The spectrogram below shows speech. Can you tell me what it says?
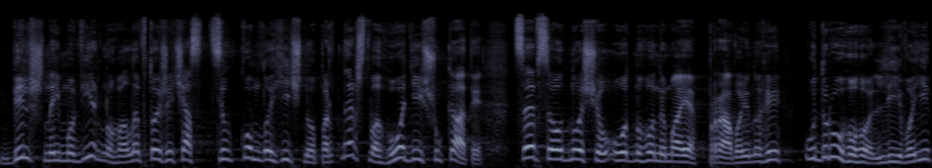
Більш неймовірного, але в той же час цілком логічного партнерства годі й шукати. Це все одно, що у одного немає правої ноги, у другого лівої,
